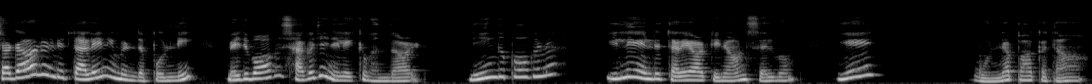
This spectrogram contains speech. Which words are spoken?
சடால் தலை நிமிர்ந்த பொன்னி மெதுவாக சகஜ நிலைக்கு வந்தாள். நீங்க போகல? இல்லை என்று தலையாட்டினான் செல்வம். ஏன்? உன்னை பார்க்கத்தான்.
